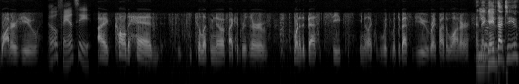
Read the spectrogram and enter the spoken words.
water view. oh, fancy. I called ahead to let them know if I could reserve one of the best seats, you know, like with with the best view right by the water. And You they were- gave that to you?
